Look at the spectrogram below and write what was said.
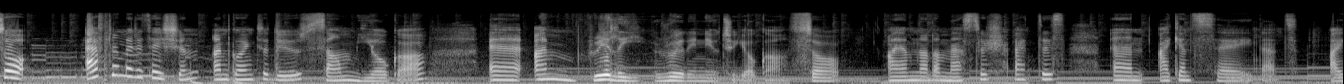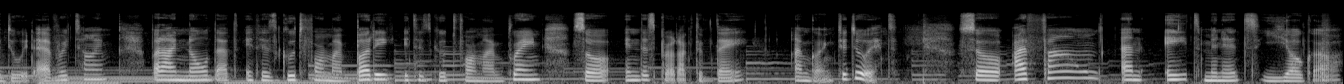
So, after meditation, I'm going to do some yoga. Uh, I'm really, really new to yoga, so I am not a master at this, and I can say that I do it every time. But I know that it is good for my body, it is good for my brain. So, in this productive day, I'm going to do it. So, I found an eight minutes yoga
